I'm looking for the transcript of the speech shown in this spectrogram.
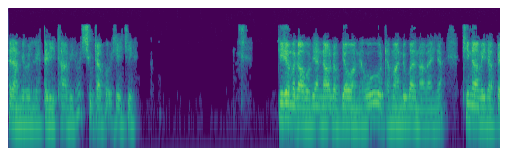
အဲ့ဒါမျိုးလေးတတိထားပြီးတော့ရှုတတ်ဖို့အရေးကြီးတယ်ဒီတော့မကဘူးဗျာနောက်တော့ပြောရမယ်ဟိုဓမ္မနုပဒနာပိုင်းညဌိနာမိတာပဲ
